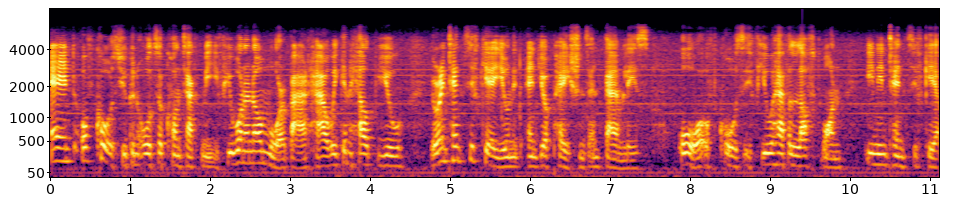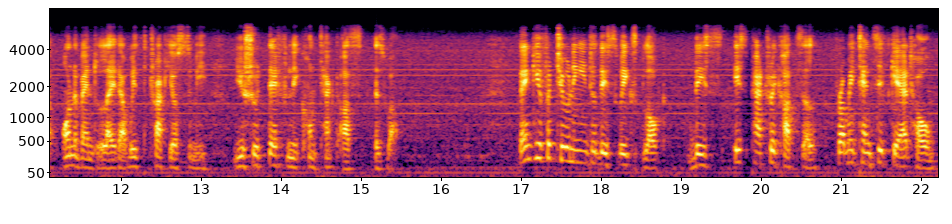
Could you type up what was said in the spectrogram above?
And of course you can also contact me if you want to know more about how we can help you, your intensive care unit and your patients and families or of course if you have a loved one in intensive care on a ventilator with tracheostomy you should definitely contact us as well. Thank you for tuning into this week's blog. This is Patrik Hutzel from Intensive Care at Home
